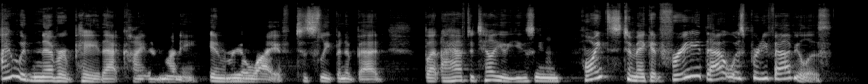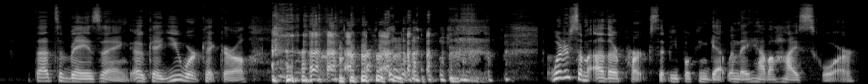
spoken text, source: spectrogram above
I would never pay that kind of money in real life to sleep in a bed. But I have to tell you, using points to make it free, that was pretty fabulous. That's amazing. Okay, you work it, girl. what are some other perks that people can get when they have a high score?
